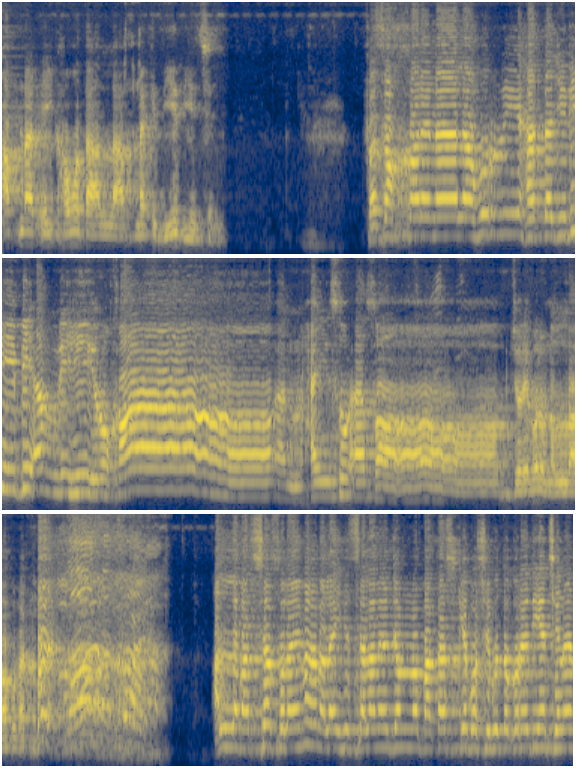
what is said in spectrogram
আপনার এই ক্ষমতা আল্লাহ আপনাকে দিয়ে দিয়েছেন فسخرنا له الريح تجري بأمره رخاء حيث أصاب জোরে বলুন আল্লাহু আকবার আল্লাহ বাদশাহ সুলাইমান আলাইহিস সালামের জন্য বাতাসকে বশীভূত করে দিয়েছিলেন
